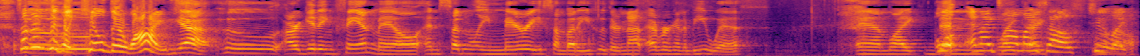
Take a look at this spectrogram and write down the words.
sometimes they've like killed their wives Yeah, who are getting fan mail and suddenly marry somebody who they're not ever going to be with. And like then well, and I tell uh-huh. like, myself I too, like know.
